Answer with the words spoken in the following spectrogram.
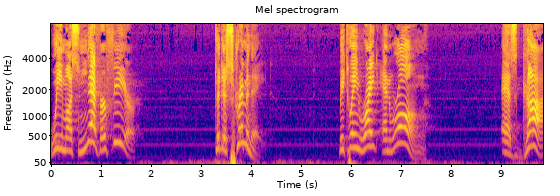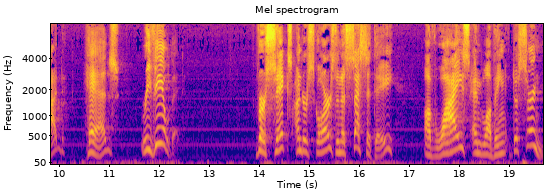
We must never fear to discriminate between right and wrong as God has revealed it. Verse 6 underscores the necessity of wise and loving discernment.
